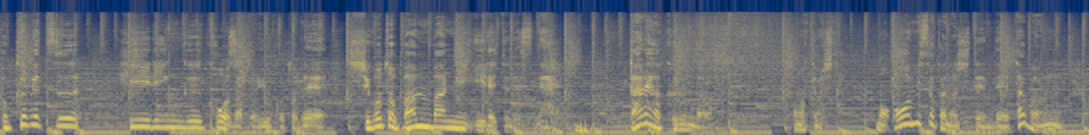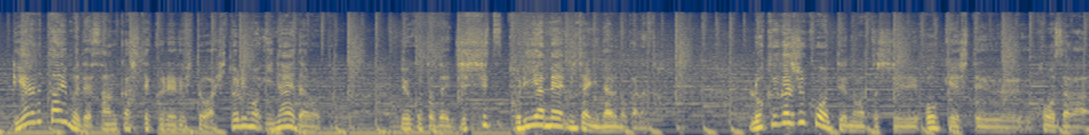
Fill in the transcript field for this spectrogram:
特別ヒーリング講座ということで仕事バンバンに入れてですね誰が来るんだろうと思ってました。もう大晦日の時点で多分リアルタイムで参加してくれる人は一人もいないだろうということで実質取りやめみたいになるのかなと。録画受講っていうのを私 OK している講座が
